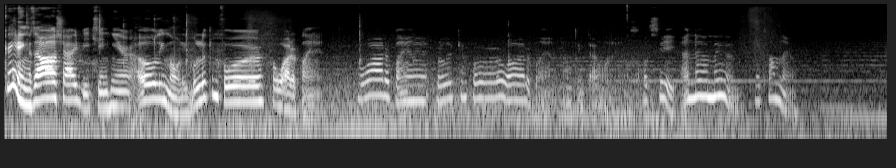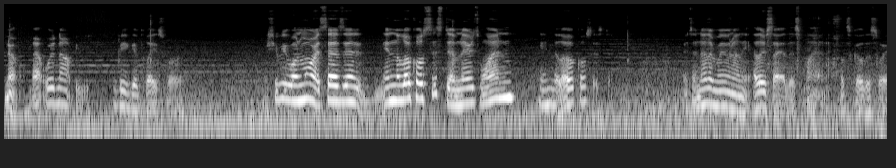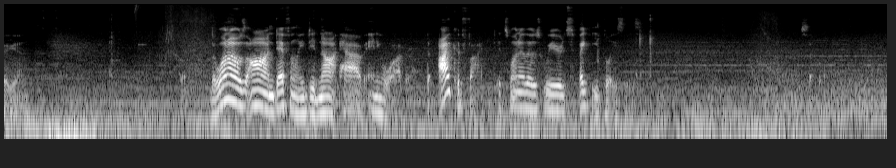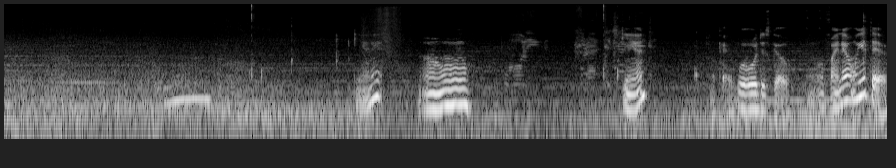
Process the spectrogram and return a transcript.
Greetings, all Beaks in here. Holy moly, we're looking for a water planet. A water planet. We're looking for a water planet. I don't think that one is. Let's see. Unknown moon. What's on there? No, that would not be. Be a good place for. There should be one more. It says in in the local system. There's one in the local system. There's another moon on the other side of this planet. Let's go this way again. The one I was on definitely did not have any water that I could find. It's one of those weird spiky places. So. Scan it. Oh. Scan. Okay, well, we'll just go. We'll find out when we get there.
